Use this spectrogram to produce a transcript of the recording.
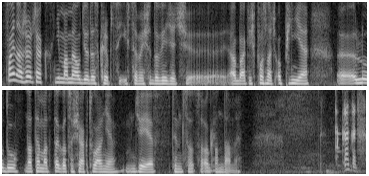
Fajna rzecz, jak nie mamy audiodeskrypcji i chcemy się dowiedzieć e, albo jakieś poznać opinię e, ludu na temat tego, co się aktualnie dzieje w tym, co, co oglądamy. Gadgets.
